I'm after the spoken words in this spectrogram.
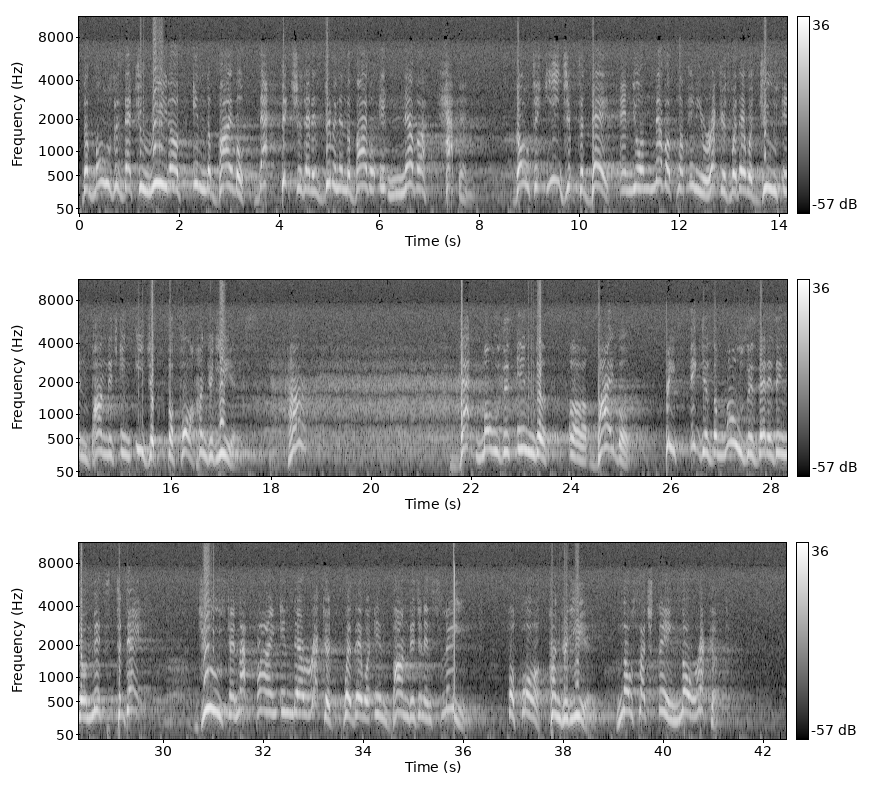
The Moses that you read of in the Bible, that picture that is given in the Bible, it never happened. Go to Egypt today and you'll never pull up any records where there were Jews in bondage in Egypt for 400 years. Huh? That Moses in the uh, Bible prefigures the Moses that is in your midst today. Jews cannot find in their record where they were in bondage and enslaved for 400 years. No such thing, no record.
